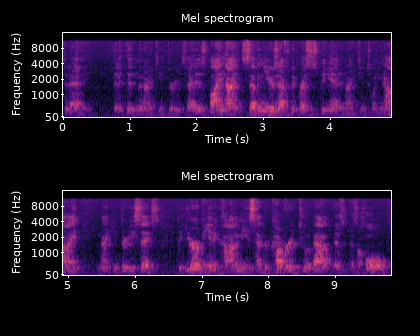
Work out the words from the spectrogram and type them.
today than it did in the 1930s. That is, by nine, seven years after the crisis began in 1929, in 1936, the European economies had recovered to about, as, as a whole,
